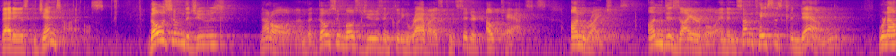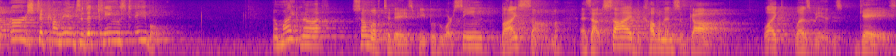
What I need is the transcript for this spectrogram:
that is, the Gentiles, those whom the Jews, not all of them, but those whom most Jews, including rabbis, considered outcasts, unrighteous, undesirable, and in some cases condemned, were now urged to come into the king's table. Now, might not some of today's people who are seen by some as outside the covenants of God, like lesbians, gays,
